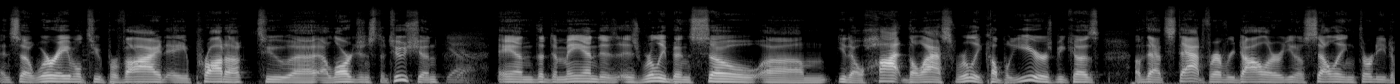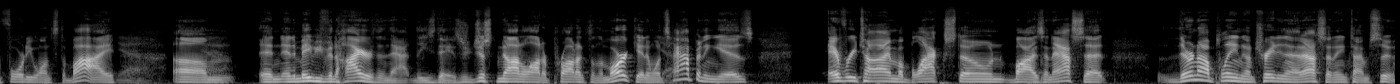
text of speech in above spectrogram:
And so we're able to provide a product to uh, a large institution. Yeah. And the demand is has really been so um, you know hot the last really couple years because of that stat for every dollar you know selling thirty to forty wants to buy, um, and and maybe even higher than that these days. There's just not a lot of product on the market, and what's happening is every time a Blackstone buys an asset, they're not planning on trading that asset anytime soon.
